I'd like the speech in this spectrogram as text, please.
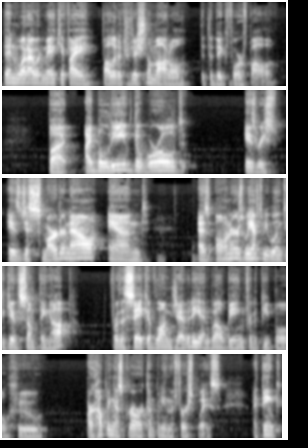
than what I would make if I followed a traditional model that the big four follow. But I believe the world is re- is just smarter now. And as owners, we have to be willing to give something up for the sake of longevity and well being for the people who are helping us grow our company in the first place. I think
